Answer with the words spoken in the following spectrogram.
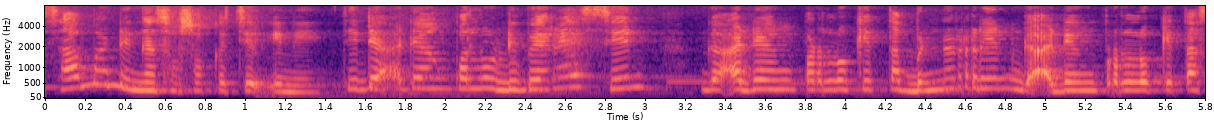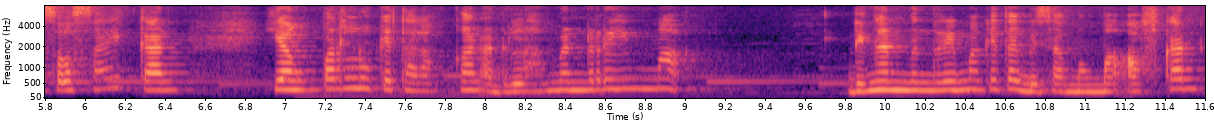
sama dengan sosok kecil ini, tidak ada yang perlu diberesin, nggak ada yang perlu kita benerin, nggak ada yang perlu kita selesaikan. Yang perlu kita lakukan adalah menerima. Dengan menerima kita bisa memaafkan,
